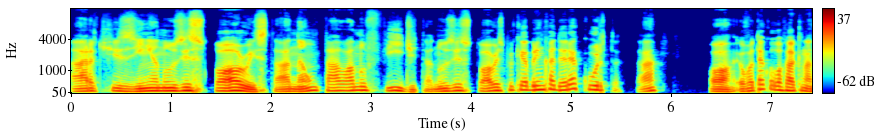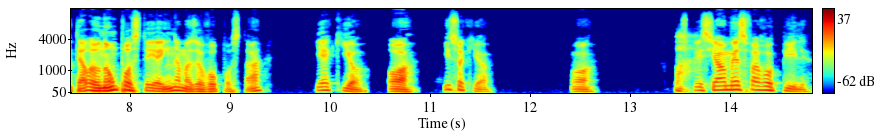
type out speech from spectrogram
artezinha nos stories, tá? Não tá lá no feed, tá nos stories porque a brincadeira é curta, tá? Ó, eu vou até colocar aqui na tela, eu não postei ainda, mas eu vou postar. E aqui, ó, ó, isso aqui, ó. Ó, Especial Mês Farroupilha,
